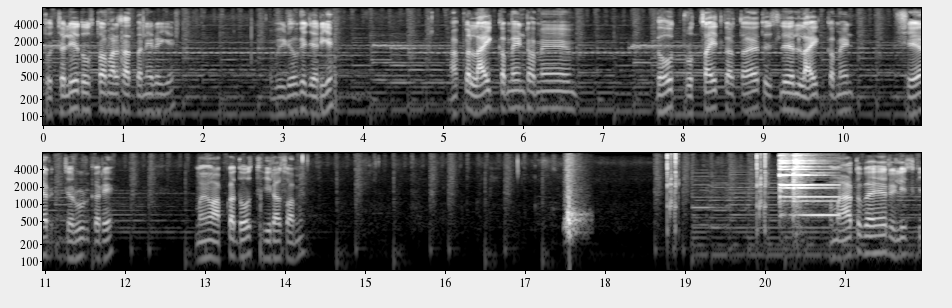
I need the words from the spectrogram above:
तो चलिए दोस्तों, हमारे साथ बने रहिए वीडियो के ज़रिए। आपका लाइक कमेंट हमें बहुत प्रोत्साहित करता है तो इसलिए लाइक कमेंट शेयर ज़रूर करें। मैं हूँ आपका दोस्त हीरा स्वामी। हम आ तो गए हैं रिलीज़ की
